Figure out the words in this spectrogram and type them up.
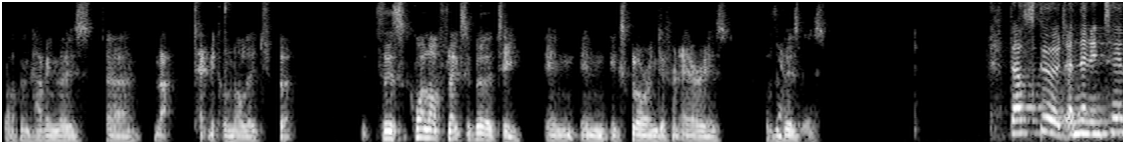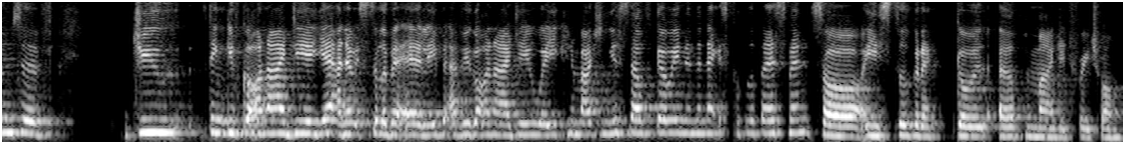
rather than having those uh, that technical knowledge. But so there's quite a lot of flexibility in in exploring different areas of the business. That's good. And then in terms of do you think you've got an idea yet? I know it's still a bit early, but have you got an idea where you can imagine yourself going in the next couple of placements, or are you still going to go open minded for each one?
